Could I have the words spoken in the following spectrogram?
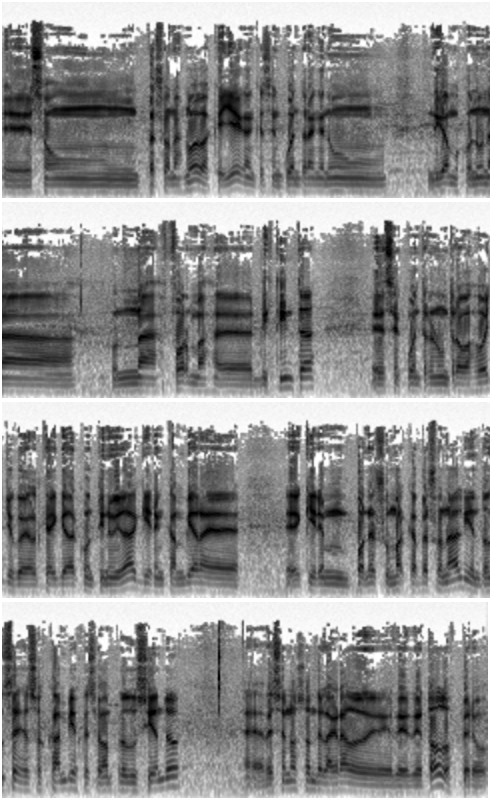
Eh, son personas nuevas que llegan, que se encuentran en un, digamos, con una, con unas formas eh, distintas, se encuentran en un trabajo hecho al que hay que dar continuidad, quieren cambiar, quieren poner su marca personal y entonces esos cambios que se van produciendo a veces no son del agrado de, todos, pero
